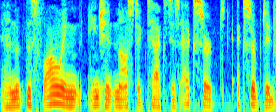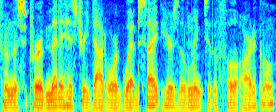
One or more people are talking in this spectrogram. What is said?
and that this following ancient Gnostic text is excerpt, excerpted from the superb metahistory.org website. Here's the link to the full article.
